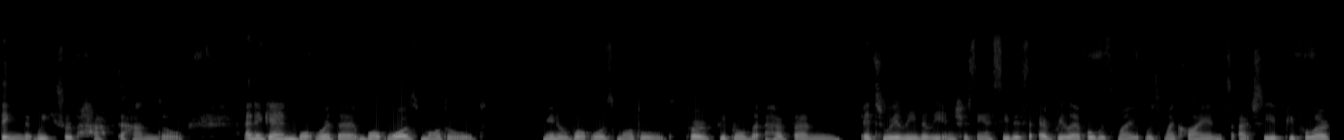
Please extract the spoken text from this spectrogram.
thing that we sort of have to handle. And again, what were the what was modeled? you know what was modeled for people that have um it's really really interesting i see this at every level with my with my clients actually if people are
